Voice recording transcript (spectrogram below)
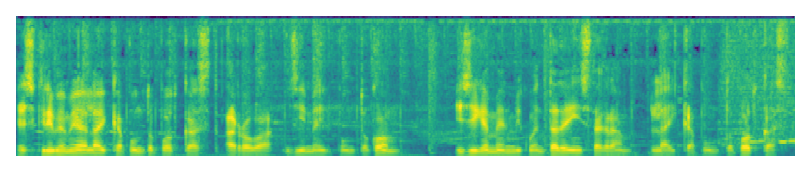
Escríbeme a laika.podcast.gmail.com y sígueme en mi cuenta de Instagram laika.podcast.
